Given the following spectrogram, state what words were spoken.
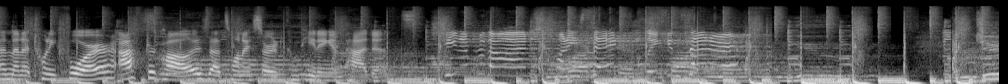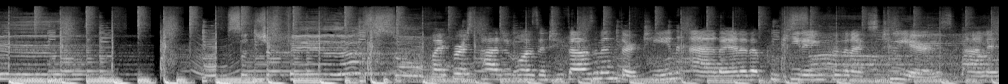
And then at 24, after college, that's when I started competing in pageants. Sheena Pradhan, 26, Lincoln Center. My first pageant was in 2013 and I ended up competing for the next two years. And in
